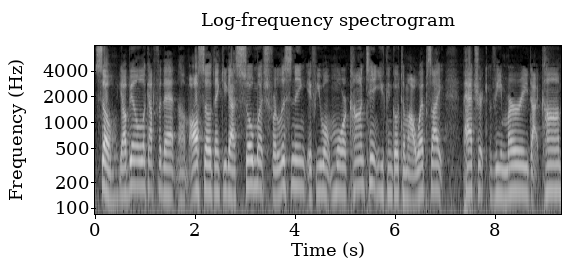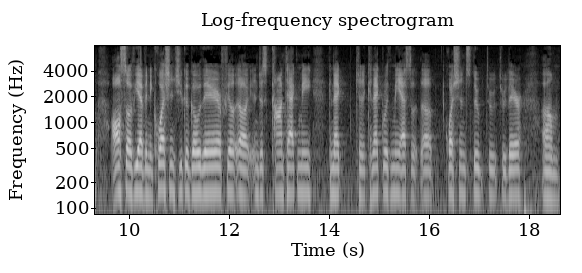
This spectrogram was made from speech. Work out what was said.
So, y'all be on the lookout for that. Um, also, thank you guys so much for listening. If you want more content, you can go to my website, patrickvmurray.com. Also, if you have any questions, you could go there feel, uh, and just contact me, connect connect with me, ask uh, questions through through through there. Um,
